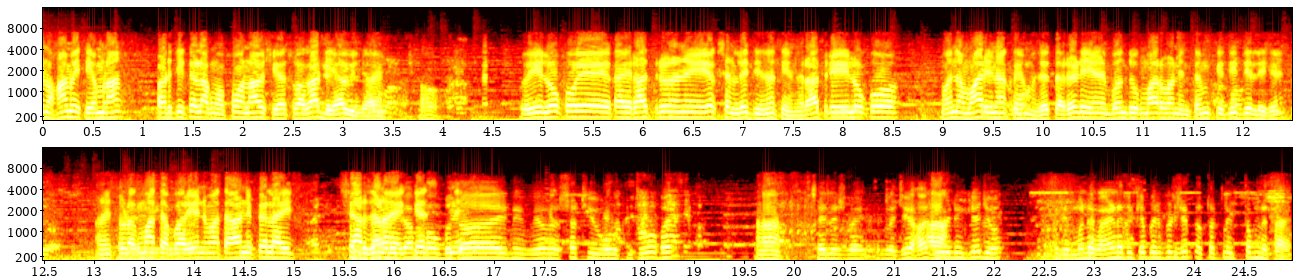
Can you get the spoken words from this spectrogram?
એનો સામેથી હમણાં અડધી કલાકમાં ફોન આવશે અથવા ગાડી આવી જાય. તો એ લોકોએ કાંઈ રાત્રિ એક્શન લીધી નથી. રાત્રે એ લોકો મને મારી નાખે એમ જતા રેડી એને બંદૂક મારવાની ધમકી દીધેલી છે. અને થોડાક માથા પર એને માથે આની પેલા ચાર જણા ગામમાં ઓળખું. છું ભાઈ. હા. શૈલેષભાઈ એટલે જે હાથ હોય ને મને વાયણાથી ખબર પડી છે તો તકલીફ તમને થાય.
